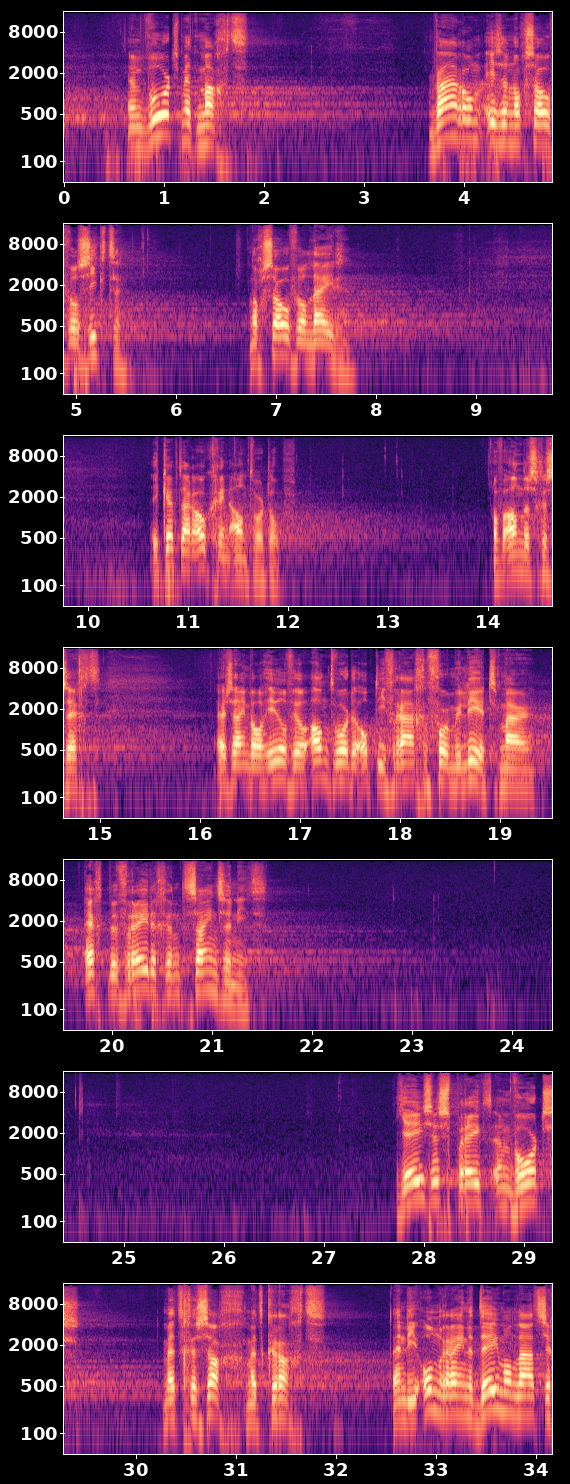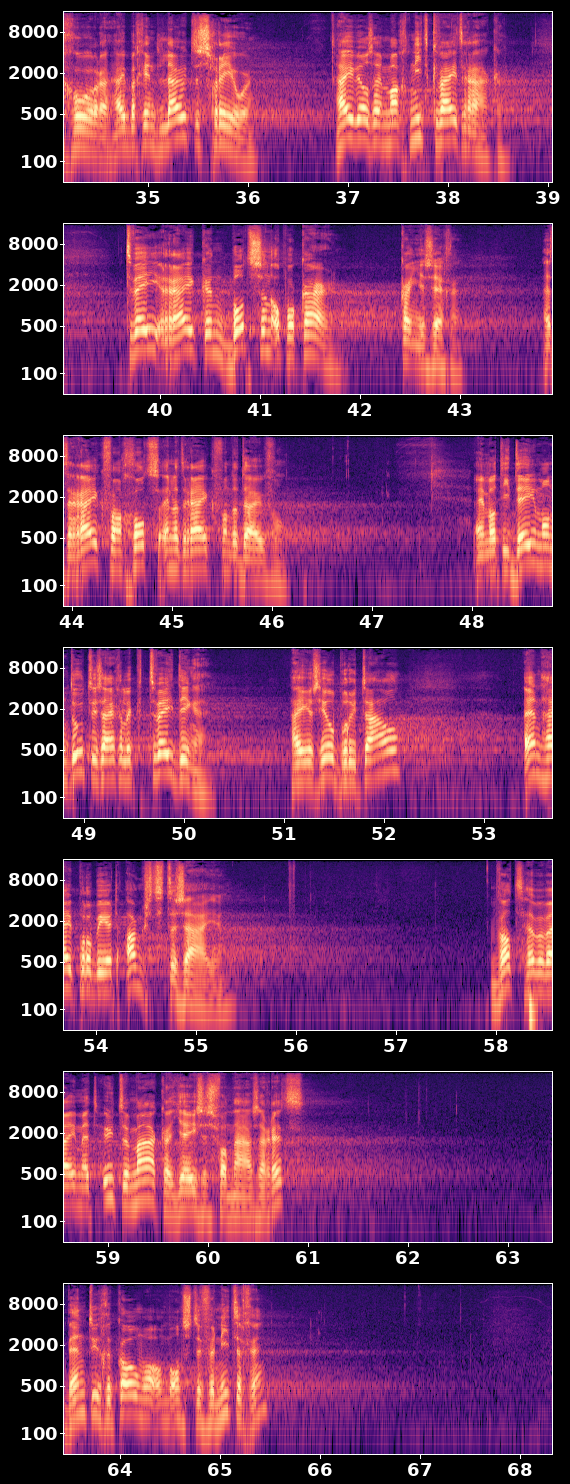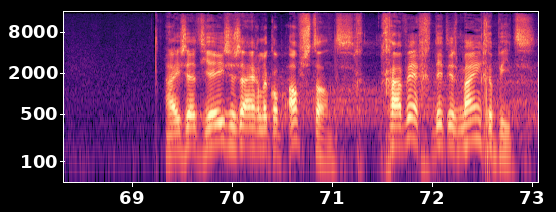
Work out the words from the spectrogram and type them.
Een woord met macht. Waarom is er nog zoveel ziekte? Nog zoveel lijden? Ik heb daar ook geen antwoord op. Of anders gezegd, er zijn wel heel veel antwoorden op die vraag geformuleerd, maar echt bevredigend zijn ze niet. Jezus spreekt een woord met gezag, met kracht. En die onreine demon laat zich horen. Hij begint luid te schreeuwen. Hij wil zijn macht niet kwijtraken. Twee rijken botsen op elkaar, kan je zeggen. Het rijk van God en het rijk van de duivel. En wat die demon doet is eigenlijk twee dingen. Hij is heel brutaal en hij probeert angst te zaaien. Wat hebben wij met u te maken, Jezus van Nazareth? Bent u gekomen om ons te vernietigen? Hij zet Jezus eigenlijk op afstand. Ga weg, dit is mijn gebied.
